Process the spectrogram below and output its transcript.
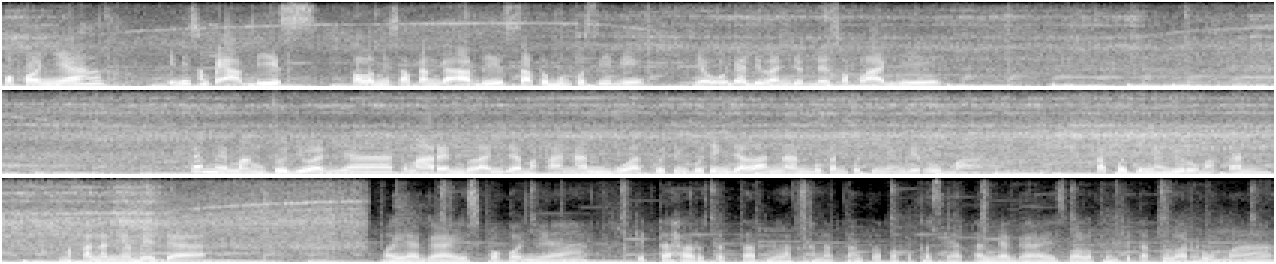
Pokoknya ini sampai habis. Kalau misalkan nggak habis satu bungkus ini, ya udah dilanjut besok lagi. Kan memang tujuannya kemarin belanja makanan buat kucing-kucing jalanan, bukan kucing yang di rumah. Kan kucing yang di rumah kan makanannya beda. Oh ya guys, pokoknya kita harus tetap melaksanakan protokol kesehatan ya guys. Walaupun kita keluar rumah,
